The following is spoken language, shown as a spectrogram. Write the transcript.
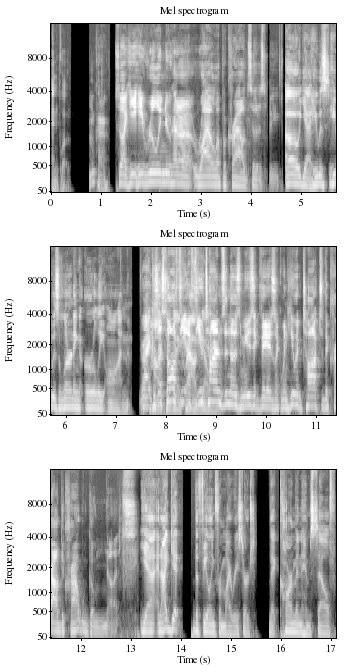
End quote. Okay. So like he he really knew how to rile up a crowd, so to speak. Oh yeah, he was he was learning early on. Right, because I saw a few, a few going. times in those music videos, like when he would talk to the crowd, the crowd would go nuts. Yeah, and I get the feeling from my research that Carmen himself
